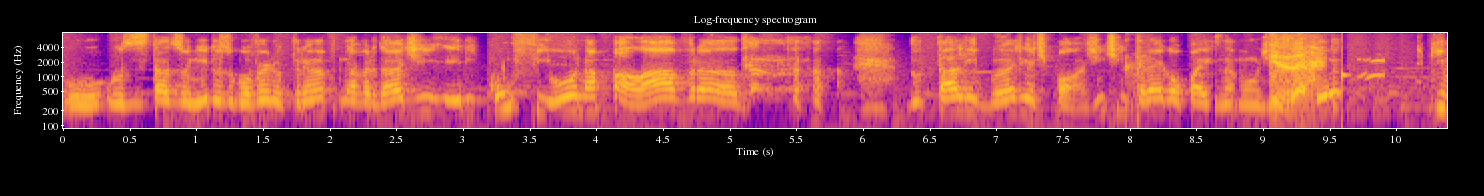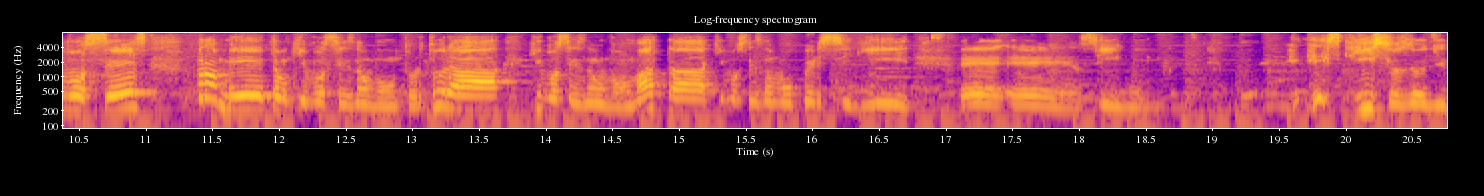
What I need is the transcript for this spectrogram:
o, os Estados Unidos, o governo Trump, na verdade, ele confiou na palavra do Talibã, de, tipo, ó, a gente entrega o país na mão de vocês, que vocês prometam que vocês não vão torturar, que vocês não vão matar, que vocês não vão perseguir, é, é, assim, resquícios de,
